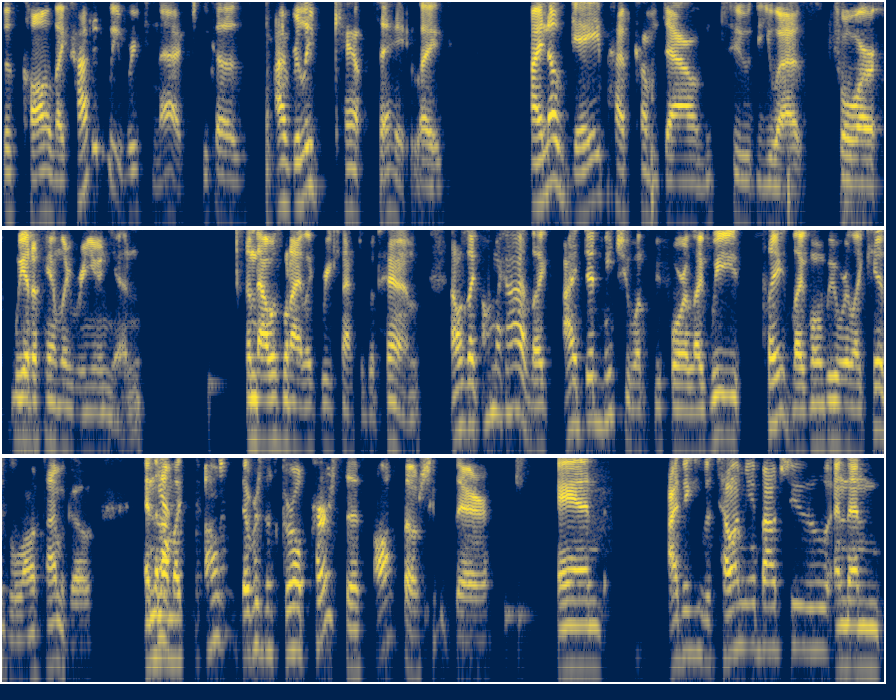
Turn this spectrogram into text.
this call, like, how did we reconnect? Because I really can't say. Like, I know Gabe had come down to the US for, we had a family reunion. And that was when I like reconnected with him. I was like, oh my God, like, I did meet you once before. Like, we played like when we were like kids a long time ago. And then yeah. I'm like, oh, there was this girl, Persis, also. She was there. And I think he was telling me about you. And then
